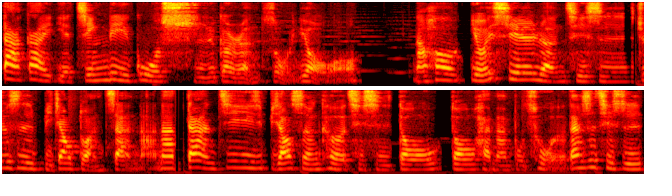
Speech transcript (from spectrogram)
大概也经历过十个人左右哦。然后有一些人其实就是比较短暂啦，那当然记忆比较深刻，其实都都还蛮不错的。但是其实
